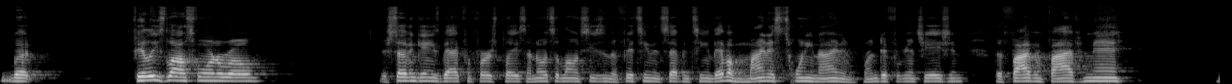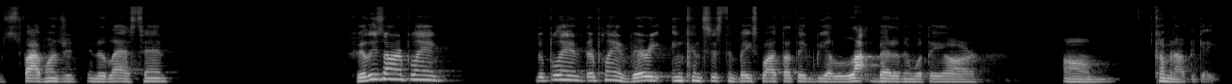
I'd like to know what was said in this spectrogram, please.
But Phillies lost four in a row. They're seven games back from first place. I know it's a long season. They're 15 and 17. They have a minus 29 in run differentiation. They're five and five. Meh. is 500 in the last 10. Phillies aren't playing. They're playing. They're playing very inconsistent baseball. I thought they'd be a lot better than what they are, um, coming out the gate.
